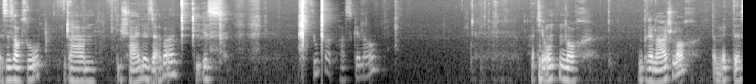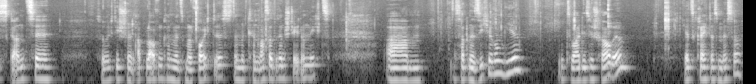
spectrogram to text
Es ist auch so, ähm, die Scheide selber, die ist super passgenau. Hat hier unten noch ein Drainageloch, damit das Ganze so richtig schön ablaufen kann, wenn es mal feucht ist, damit kein Wasser drin steht und nichts. Ähm, es hat eine Sicherung hier, und zwar diese Schraube. Jetzt kann ich das Messer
